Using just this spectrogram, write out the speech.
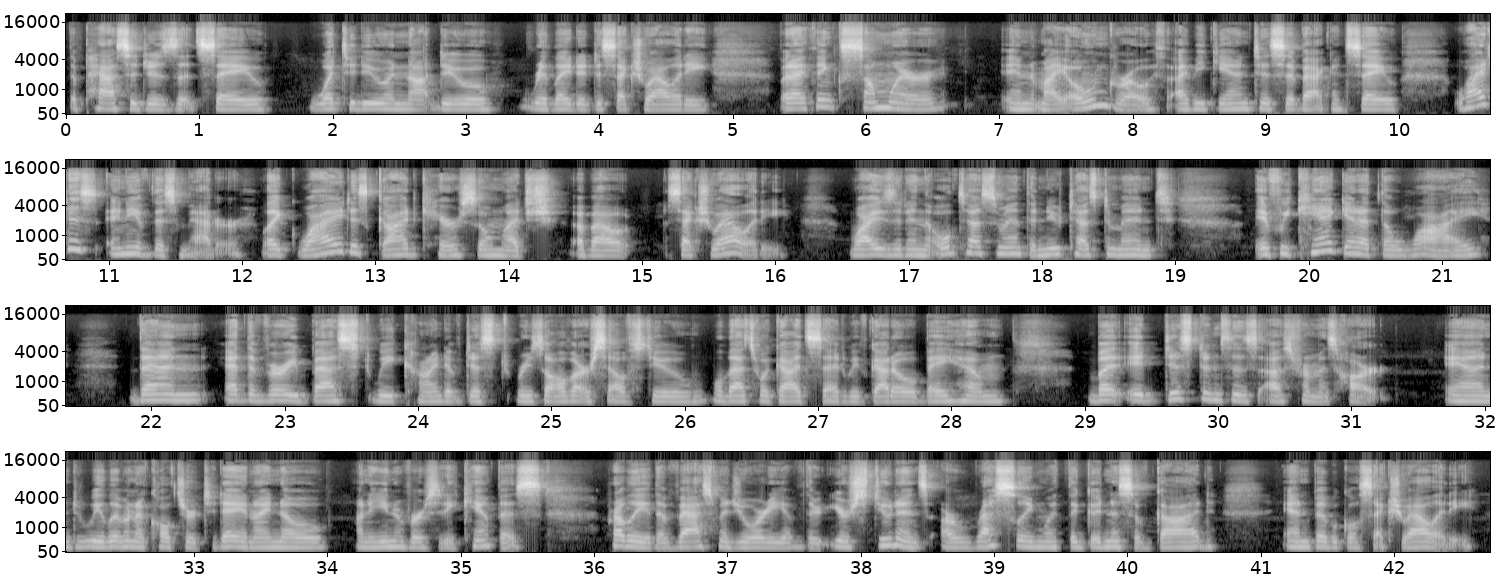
the passages that say what to do and not do related to sexuality. But I think somewhere in my own growth, I began to sit back and say, why does any of this matter? Like, why does God care so much about sexuality? Why is it in the Old Testament, the New Testament? If we can't get at the why, then at the very best, we kind of just resolve ourselves to, well, that's what God said. We've got to obey Him. But it distances us from His heart. And we live in a culture today, and I know on a university campus, probably the vast majority of the, your students are wrestling with the goodness of God and biblical sexuality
